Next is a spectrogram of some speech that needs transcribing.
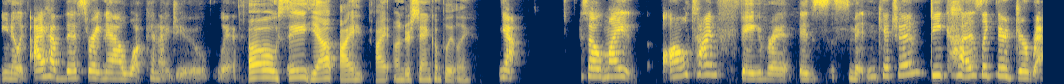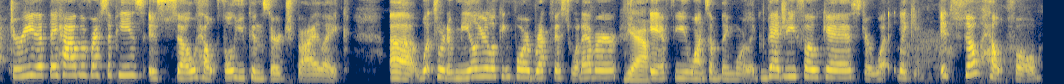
you know like I have this right now. What can I do with? Oh, see, yep, I I understand completely. Yeah. So my all-time favorite is Smitten Kitchen because like their directory that they have of recipes is so helpful. You can search by like uh what sort of meal you're looking for, breakfast, whatever. Yeah, If you want something more like veggie focused or what like it's so helpful.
